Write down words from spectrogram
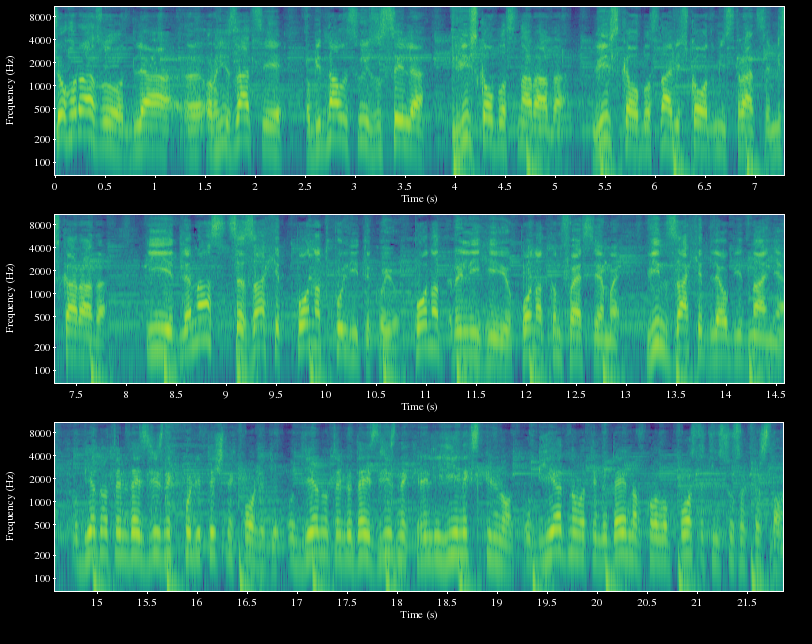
Цього разу для е, організації об'єднали свої зусилля Львівська обласна рада, Львівська обласна військова адміністрація, міська рада. І для нас це захід понад політикою, понад релігією, понад конфесіями. Він захід для об'єднання. Об'єднувати людей з різних політичних поглядів, об'єднувати людей з різних релігійних спільнот, об'єднувати людей навколо постаті Ісуса Христа.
